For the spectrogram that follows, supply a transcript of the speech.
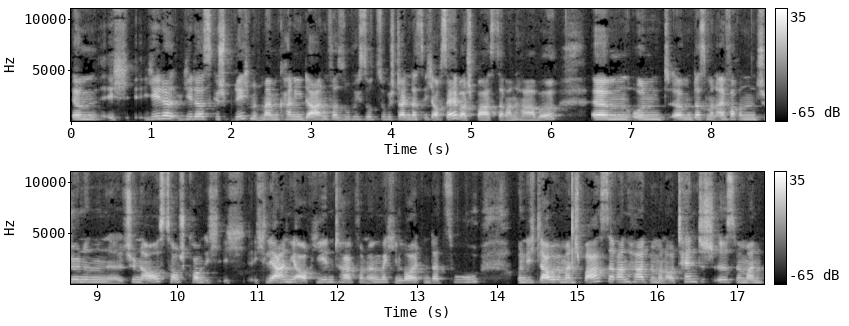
ähm, ich jede, jedes Gespräch mit meinem Kandidaten versuche ich so zu gestalten, dass ich auch selber Spaß daran habe ähm, und ähm, dass man einfach in einen schönen, schönen Austausch kommt. Ich, ich, ich lerne ja auch jeden Tag von irgendwelchen Leuten dazu und ich glaube, wenn man Spaß daran hat, wenn man authentisch ist, wenn man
